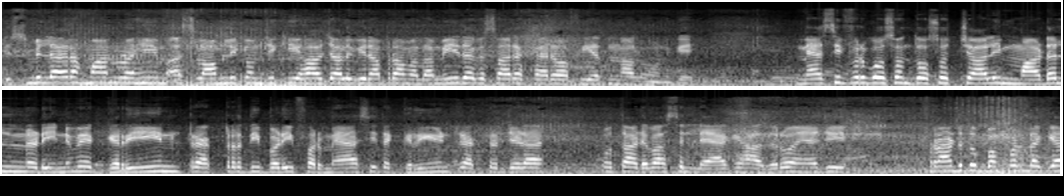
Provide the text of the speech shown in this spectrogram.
ਬਿਸਮਿਲ੍ਲਾਹਿਰਰਹਿਮਾਨਿਰਰਹੀਮ। ਅਸਲਾਮ ਅਲੈਕੁਮ ਜੀ, ਕੀ ਹਾਲ ਚਾਲ ਵੀਰਾਂ ਭਰਾਵਾਂ ਦਾ? ਉਮੀਦ ਹੈ ਕਿ ਸਾਰੇ ਖੈਰ ਆਫੀਅਤ ਨਾਲ ਹੋਣਗੇ। Massey Ferguson 240 model 99 green tractor ਦੀ ਬੜੀ ਫਰਮਾਇਸ਼ ਸੀ ਤੇ ਗ੍ਰੀਨ ਟਰੈਕਟਰ ਜਿਹੜਾ ਉਹ ਤੁਹਾਡੇ ਵਾਸਤੇ ਲੈ ਕੇ ਹਾਜ਼ਰ ਹੋਏ ਆ ਜੀ। ਫਰੰਟ ਤੋਂ ਬੰਪਰ ਲੱਗਿਆ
